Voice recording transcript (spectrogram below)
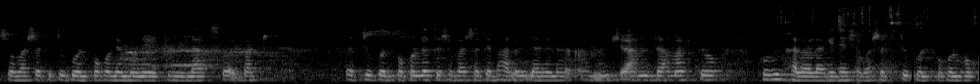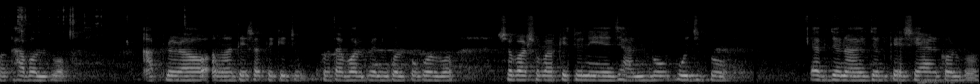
সবার সাথে একটু গল্প করলে মনে একটু রিল্যাক্স হয় বাট একটু গল্প করলে তো সবার সাথে ভালোই লাগে না। আমি আমি তো, আমার তো খুবই ভালো লাগে যে সবার সাথে একটু গল্প করব, কথা বলব। আপনারাও আমাদের সাথে কিছু কথা বলবেন, গল্প করব, সবার সবার কিছু নিয়ে জানব, বুঝব, একজন আরেকজনকে শেয়ার করব।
